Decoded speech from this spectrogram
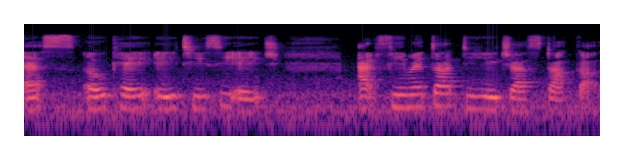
S-O-K-A-T-C-H, at fema.dhs.gov.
